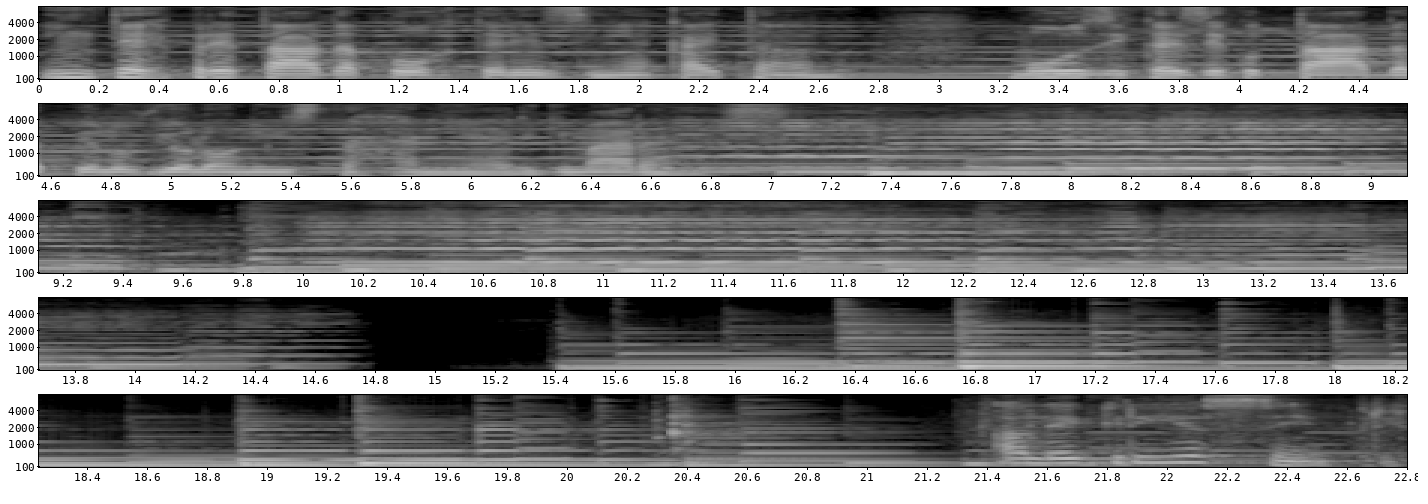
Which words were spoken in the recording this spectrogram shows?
Interpretada por Terezinha Caetano. Música executada pelo violonista Ranieri Guimarães. Alegria sempre.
